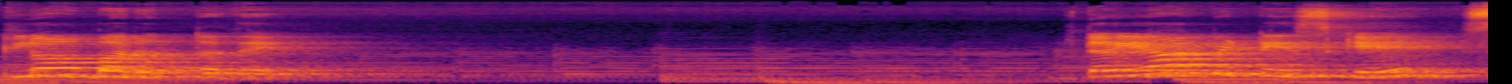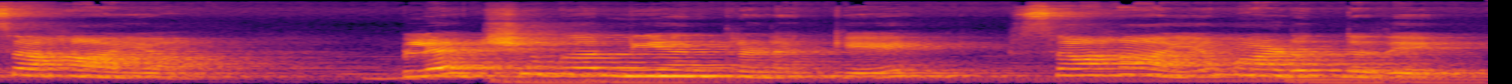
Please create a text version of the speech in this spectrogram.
ಗ್ಲೋ ಬರುತ್ತದೆ. ಡಯಾಬಿಟಿಸ್ಗೆ ಸಹಾಯ, ಬ್ಲಡ್ ಶುಗರ್ ನಿಯಂತ್ರಣಕ್ಕೆ ಸಹಾಯ ಮಾಡುತ್ತದೆ.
